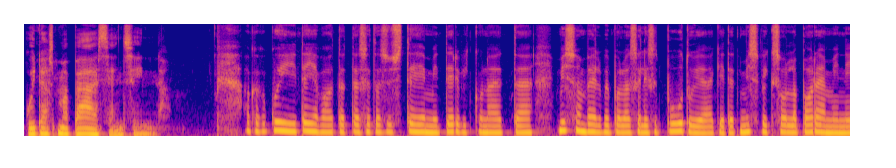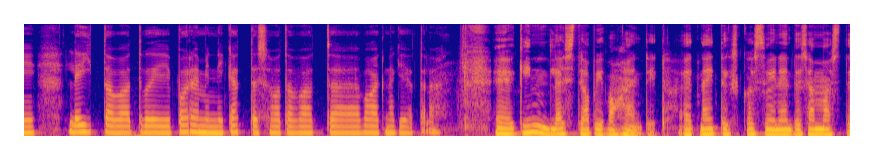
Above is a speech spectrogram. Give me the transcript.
kuidas ma pääsen sinna aga kui teie vaatate seda süsteemi tervikuna, et äh, mis on veel võib-olla sellised puudujäägid, et mis võiks olla paremini leitavad või paremini kättesaadavad äh, vaegnägijatele? Eh, kindlasti abivahendid, et näiteks kas või nendesamast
